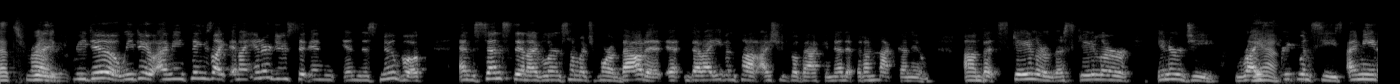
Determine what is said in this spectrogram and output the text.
That's really right. We do. We do. I mean, things like, and I introduced it in in this new book. And since then, I've learned so much more about it eh, that I even thought I should go back and edit, but I'm not going to. Um, but scalar, the scalar energy, right yeah. frequencies. I mean,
